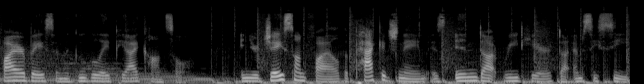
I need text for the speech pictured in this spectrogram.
Firebase and the Google API console. In your JSON file, the package name is in.readhere.mcc.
